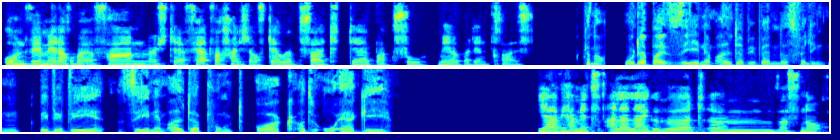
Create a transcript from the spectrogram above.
Und wer mehr darüber erfahren möchte, erfährt wahrscheinlich auf der Website der Baxo mehr über den Preis. Oder bei Sehen im Alter, wir werden das verlinken, www.sehenimalter.org, also ORG. Ja, wir haben jetzt allerlei gehört, ähm, was noch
